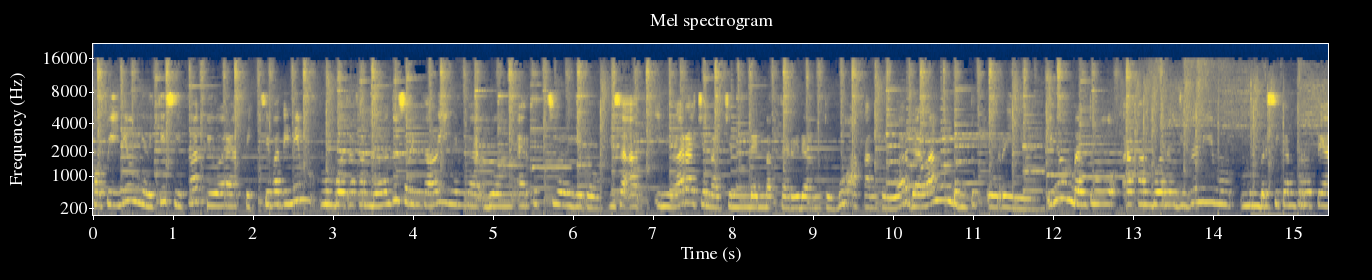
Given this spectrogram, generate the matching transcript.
kopi ini memiliki sifat diuretik. Sifat ini membuat rekan buana tuh sering kali ingin kayak buang air kecil gitu. Di saat inilah racun-racun dan bakteri dalam tubuh akan keluar dalam bentuk urin. Ini membantu rekan buana juga nih mem- membersihkan perut ya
